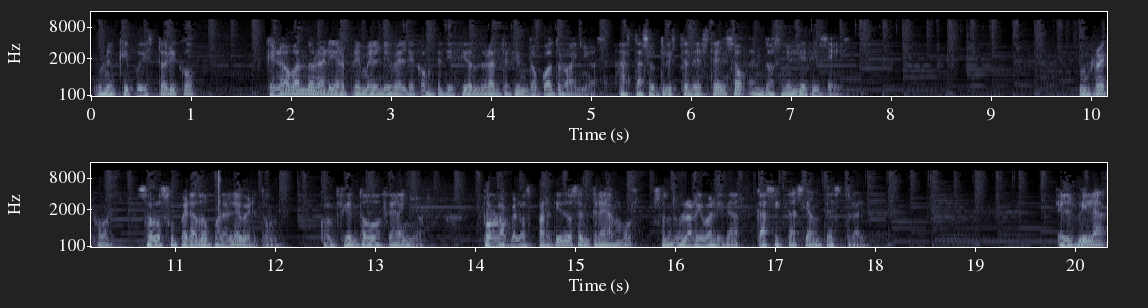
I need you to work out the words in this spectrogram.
un equipo histórico que no abandonaría el primer nivel de competición durante 104 años, hasta su triste descenso en 2016. Un récord solo superado por el Everton, con 112 años, por lo que los partidos entre ambos son de una rivalidad casi casi ancestral. El Vila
